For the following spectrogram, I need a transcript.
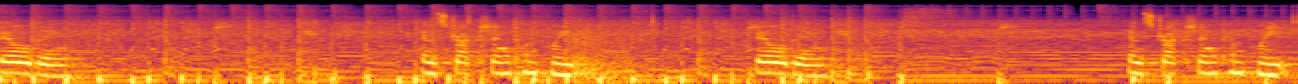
Building. Construction complete. Building. Construction complete.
